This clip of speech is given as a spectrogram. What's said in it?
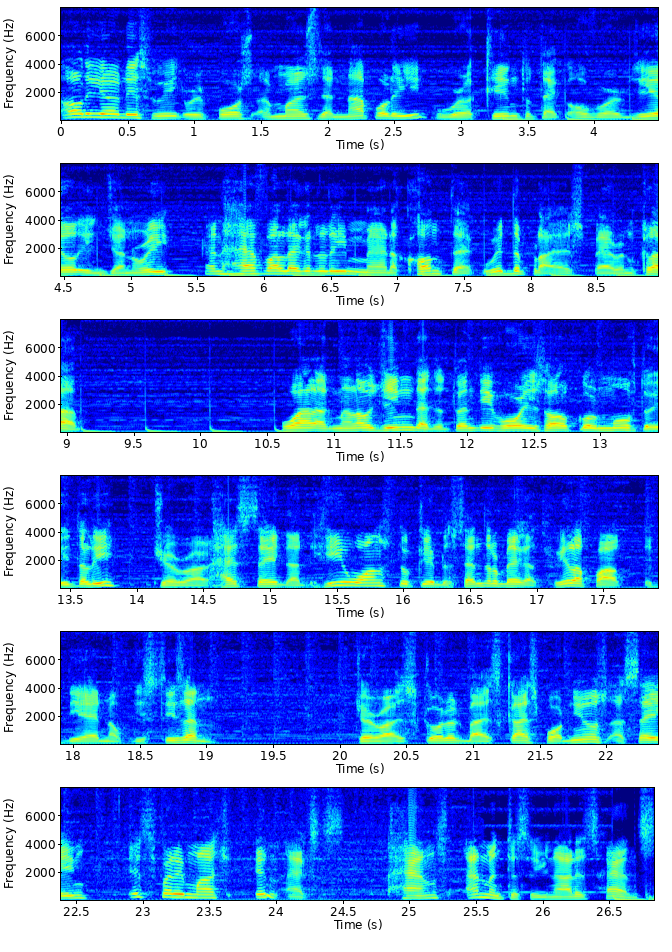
Earlier this week, reports emerged that Napoli were keen to take over the deal in January and have allegedly made a contact with the player's parent club. While acknowledging that the 24-year-old could move to Italy, Gerrard has said that he wants to keep the centre back at Villa Park at the end of this season. Gerrard is quoted by Sky Sport News as saying, It's very much in X's hands and Manchester United's hands.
